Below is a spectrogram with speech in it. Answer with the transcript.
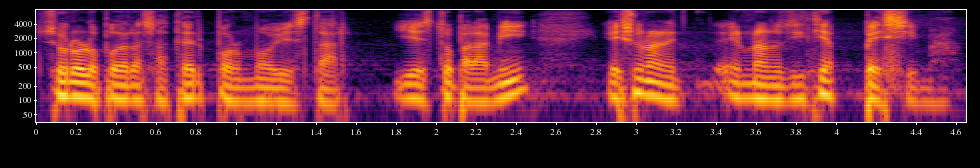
solo lo podrás hacer por Movistar. Y esto para mí es una, una noticia pésima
